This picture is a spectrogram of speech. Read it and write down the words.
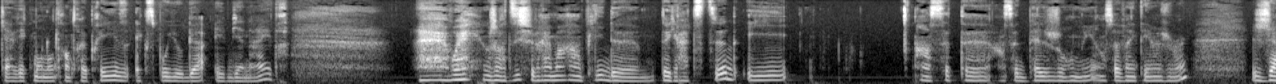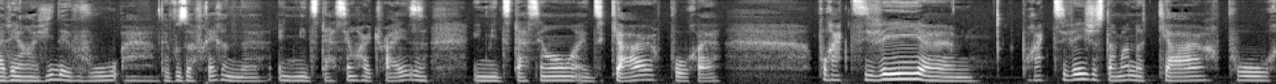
qu'avec mon autre entreprise, Expo Yoga et Bien-être. ouais, aujourd'hui, je suis vraiment remplie de, de gratitude et en cette, euh, en cette belle journée, en ce 21 juin, j'avais envie de vous, euh, offrir une, une méditation Heart Rise, une méditation euh, du cœur pour, pour, activer, pour activer justement notre cœur, pour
